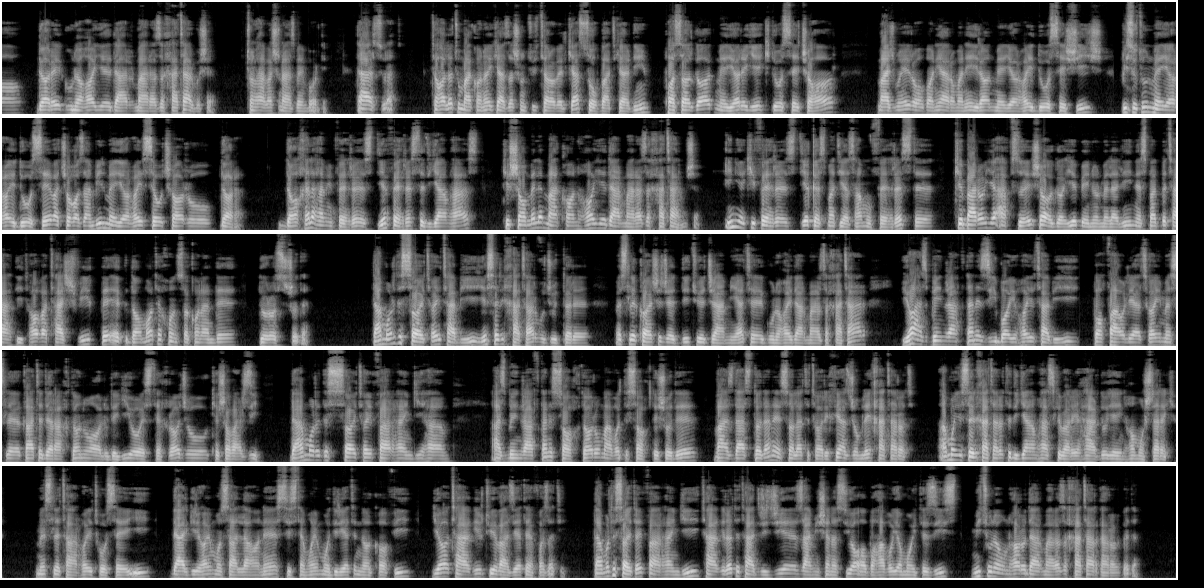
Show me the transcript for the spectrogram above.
داره گونه های در معرض خطر باشه. چون همشون از بین بردیم. در صورت تا حالا تو مکانهایی که ازشون توی تراولکست صحبت کردیم پاسارگاد معیار یک دو سه چهار مجموعه روحانی ارامنه ایران معیارهای دو سه شیش بیستون معیارهای دو سه و چغازنبیل معیارهای سه و چهار رو دارن. داخل همین فهرست یه فهرست دیگه هم هست که شامل مکانهای در معرض خطر میشه. این یکی فهرست یه قسمتی از همون فهرسته که برای افزایش آگاهی بین المللی نسبت به تهدیدها و تشویق به اقدامات خونسا کننده درست شده. در مورد سایت های طبیعی یه سری خطر وجود داره مثل کاهش جدی توی جمعیت گونه های در مرز خطر یا از بین رفتن زیبایی های طبیعی با فعالیت های مثل قطع درختان و آلودگی و استخراج و کشاورزی در مورد سایت های فرهنگی هم از بین رفتن ساختار و مواد ساخته شده و از دست دادن اصالت تاریخی از جمله خطرات اما یه سری خطرات دیگه هم هست که برای هر دوی اینها مشترک مثل طرحهای توسعه‌ای، درگیری‌های مسلحانه، سیستم‌های مدیریت ناکافی یا تغییر توی وضعیت حفاظتی. در مورد سایت های فرهنگی تغییرات تدریجی زمینشناسی و آب و هوا یا محیط زیست می‌تونه اونها رو در معرض خطر قرار بده.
